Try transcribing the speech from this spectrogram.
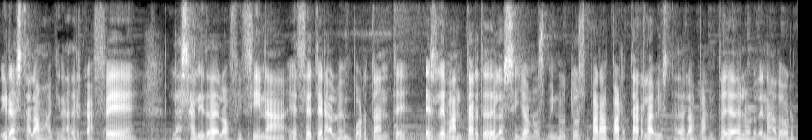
ir hasta la máquina del café, la salida de la oficina, etc. Lo importante es levantarte de la silla unos minutos para apartar la vista de la pantalla del ordenador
